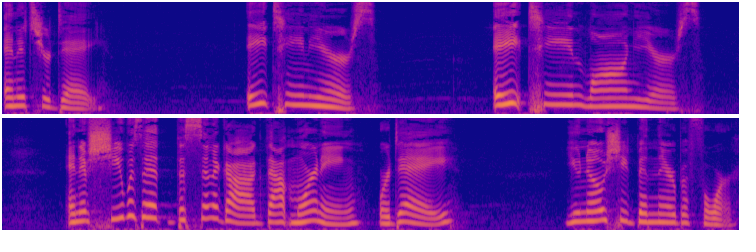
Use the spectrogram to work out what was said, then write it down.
and it's your day. 18 years. 18 long years. And if she was at the synagogue that morning or day, you know she'd been there before.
